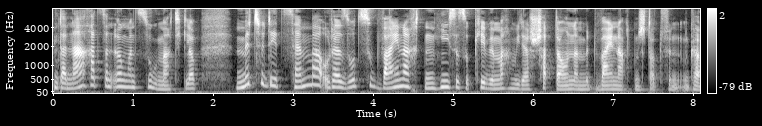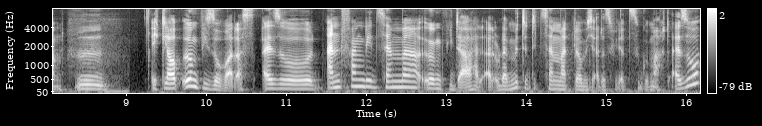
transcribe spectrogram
Und danach hat es dann irgendwann zugemacht. Ich glaube, Mitte Dezember oder so zu Weihnachten hieß es, okay, wir machen wieder Shutdown, damit Weihnachten stattfinden kann. Ich glaube, irgendwie so war das. Also Anfang Dezember irgendwie da hat, oder Mitte Dezember hat, glaube ich, alles wieder zugemacht. Also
